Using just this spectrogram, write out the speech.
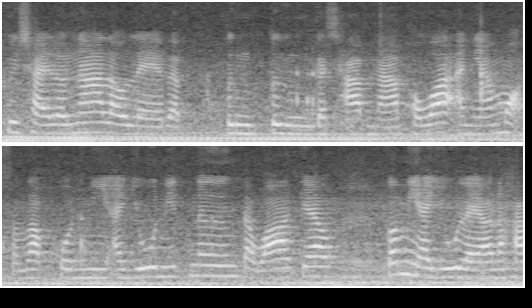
คือใช้แล้วหน้าเราแลแบบตึงๆกระชับนะ เพราะว่าอันนี้เหมาะสำหรับคนมีอายุนิดนึง แต่ว่าแก้วก็มีอายุแล้วนะคะ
